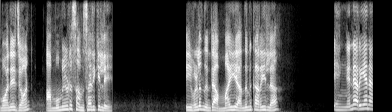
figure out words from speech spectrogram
മോനെ ജോൺ അമ്മൂമ്മയോട് സംസാരിക്കില്ലേ? ഇവൾ നിന്റെ അമ്മായിയാ നിനക്കറിയില്ല? എങ്ങനെ അറിയാനാ?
